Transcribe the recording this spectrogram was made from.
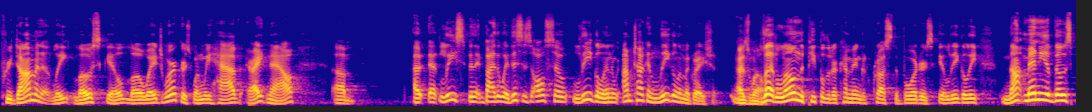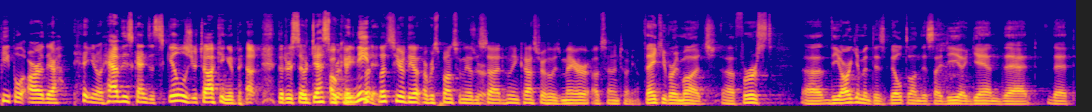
predominantly low skilled, low wage workers. When we have right now, um, at least, by the way, this is also legal, and I'm talking legal immigration As well. Let alone the people that are coming across the borders illegally. Not many of those people are there, you know, have these kinds of skills you're talking about that are so desperately okay, needed. let, us hear the, a response from the other side. Julian Castro, who is mayor of San Antonio. Thank you very much. Uh, first, uh, the argument is built on this idea again that that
